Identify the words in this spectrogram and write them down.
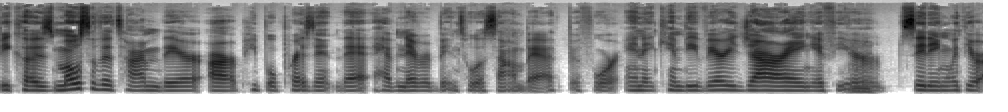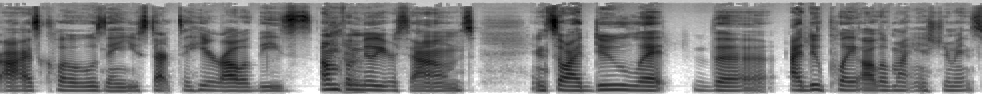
because most of the time there are people present that have never been to a sound bath before and it can be very jarring if Mm. you're sitting with your eyes closed and you start to hear all of these unfamiliar sounds and so i do let the i do play all of my instruments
